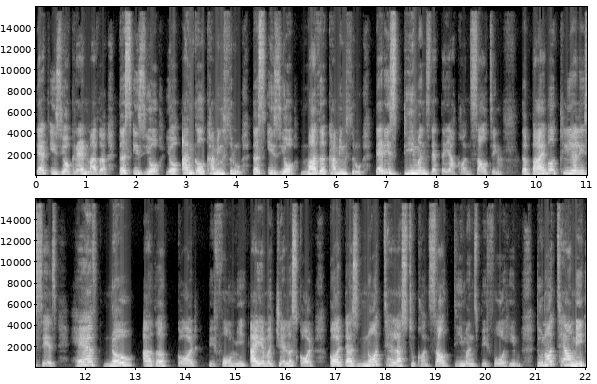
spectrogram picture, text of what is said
that is your grandmother, this is your, your uncle coming through, this is your mother coming through. That is demons that they are consulting. The Bible clearly says, have no other God before me. I am a jealous God. God does not tell us to consult demons before him. Do not tell me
